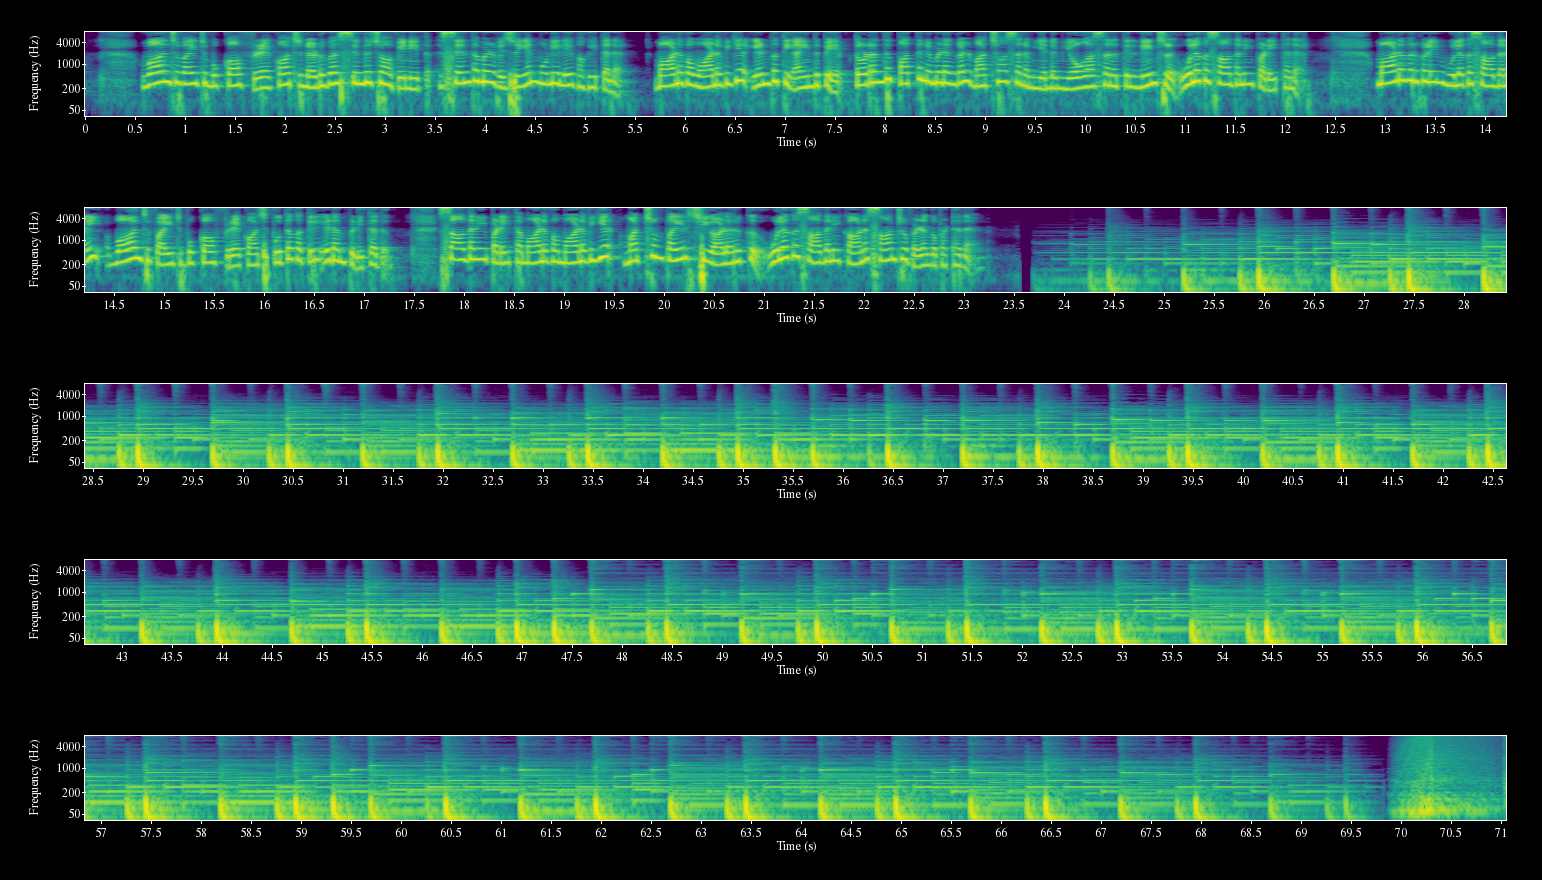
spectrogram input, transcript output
World wide book of record நடுவர் சிந்துஜா வினித் செந்தமிழ் விஜயன் முன்னிலை வகித்தனர். மாணவ மாணவியர் எண்பத்தி ஐந்து பேர் தொடர்ந்து பத்து நிமிடங்கள் மச்சாசனம் என்னும் யோகாசனத்தில் நின்று உலக சாதனை படைத்தனர். மாணவர்களின் உலக சாதனை world wide book of records புத்தகத்தில் இடம் பிடித்தது. சாதனை படைத்த மாணவ மாணவியர் மற்றும் பயிற்சியாளருக்கு உலக சாதனைக்கான சான்று வழங்கப்பட்டது.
